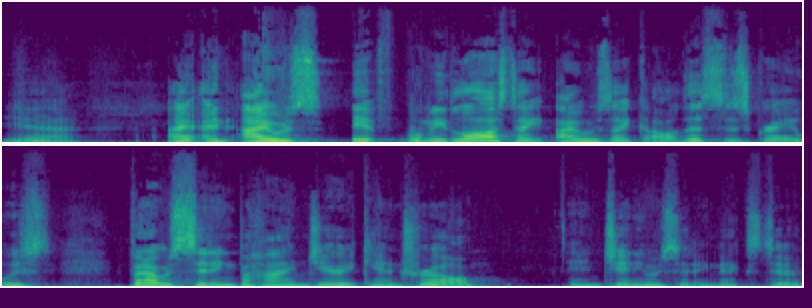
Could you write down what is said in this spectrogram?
Yeah. I and I was if when we lost, I, I was like, oh, this is great. We, but I was sitting behind Jerry Cantrell, and Jenny was sitting next to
